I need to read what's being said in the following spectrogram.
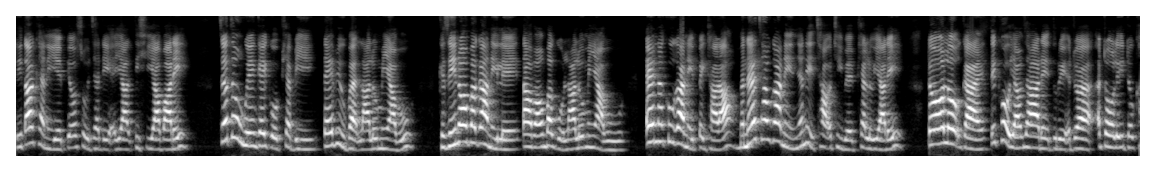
ဒေသခံတွေရဲ့ပြောဆိုချက်တွေအရသိရှိရပါတယ်။ကျက်တုံခွင်းဂိတ်ကိုဖျက်ပြီးတဲပြူဘက်လာလို့မရဘူး။ကစင်းတော်ဘက်ကနေလည်းတာပေါင်းဘက်ကိုလာလို့မရဘူး။အဲနှစ်ခုကနေပိတ်ထားတာမနက်6ကနေညနေ6အထိပဲဖျက်လို့ရတယ်။ တောလို့အကိုင်တစ်ခုတ်ရောင်းကြရတဲ့သူတွေအတွက်အတော်လေးဒုက္ခ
